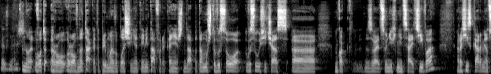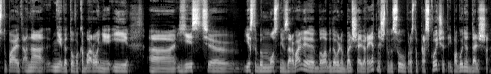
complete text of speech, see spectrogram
Знаешь. Ну, вот ров, ровно так, это прямое воплощение этой метафоры, конечно, да, потому что ВСУ, ВСУ сейчас, э, ну, как называется, у них инициатива, российская армия отступает, она не готова к обороне, и э, есть, э, если бы мост не взорвали, была бы довольно большая вероятность, что ВСУ просто проскочит и погонят дальше.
